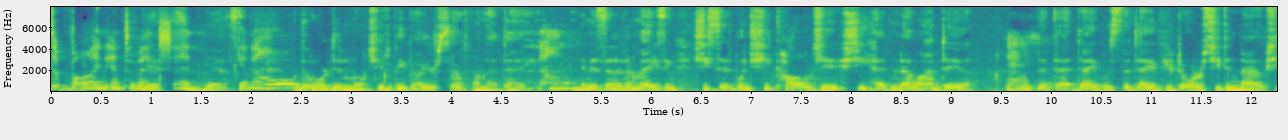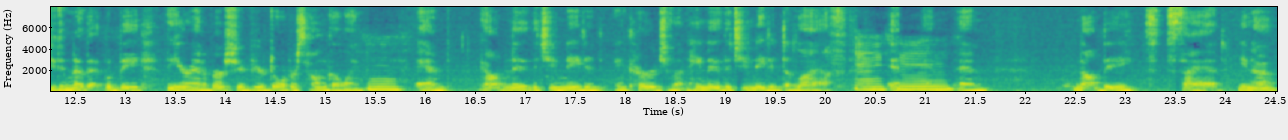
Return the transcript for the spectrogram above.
divine intervention. Yes, yes. You know, the Lord didn't want you to be by yourself on that day. No. And isn't it amazing? She said when she called you, she had no idea mm-hmm. that that day was the day of your daughter. She didn't know. She didn't know that would be the year anniversary of your daughter's homegoing. Mm. And God knew that you needed encouragement. He knew that you needed to laugh mm-hmm. and, and, and not be sad, you know?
